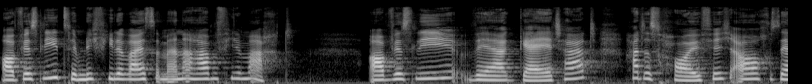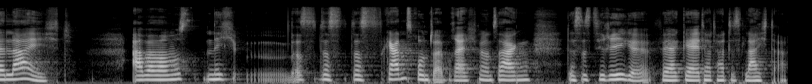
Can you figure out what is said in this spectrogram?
obviously, ziemlich viele weiße Männer haben viel Macht. Obviously, wer Geld hat, hat es häufig auch sehr leicht. Aber man muss nicht das, das, das ganz runterbrechen und sagen, das ist die Regel. Wer Geld hat, hat es leichter.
